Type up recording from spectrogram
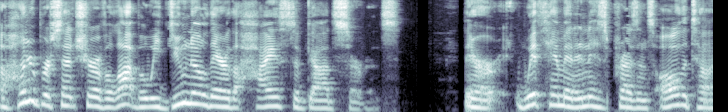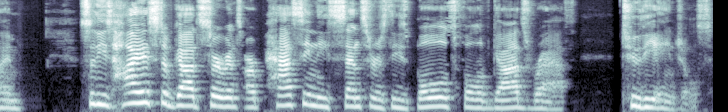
100% sure of a lot, but we do know they're the highest of God's servants. They are with him and in his presence all the time. So these highest of God's servants are passing these censers, these bowls full of God's wrath, to the angels.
